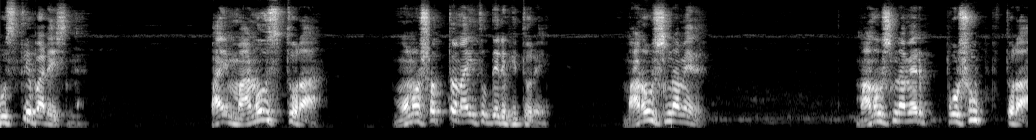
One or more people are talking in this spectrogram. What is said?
বুঝতে পারিস না। ভাই, মানুষ তোরা মনসত্ব নাই তোদের ভিতরে। মানুষ নামের মানুষ নামের পশু তোরা,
